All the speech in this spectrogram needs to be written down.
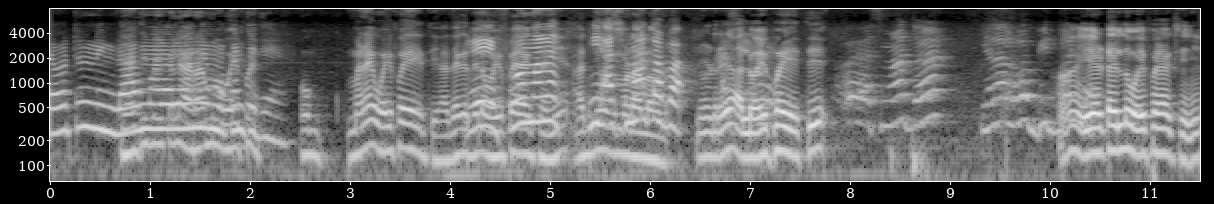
ಯಾವತ್ತೂ ನಿನ್ ಲಾಗ್ ಮಾಡಲ್ಲ ಅಂದ್ರೆ ಮುಖಂತಿದ್ದೆ ಮನೆಗೆ ವೈಫೈ ಐತಿ. ಅದೇ ವೈಫೈ ಹಾಕ್ತೀನಿ. ಅದ್ ನೋಡ್ರಿ ಅಲ್ಲಿ ವೈಫೈ ಐತಿ. ಸ್ಮಾರ್ಟ್ ಹಾ ಏರ್ಟೆಲ್ದು ವೈಫೈ ಹಾಕ್ಸಿನಿ.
